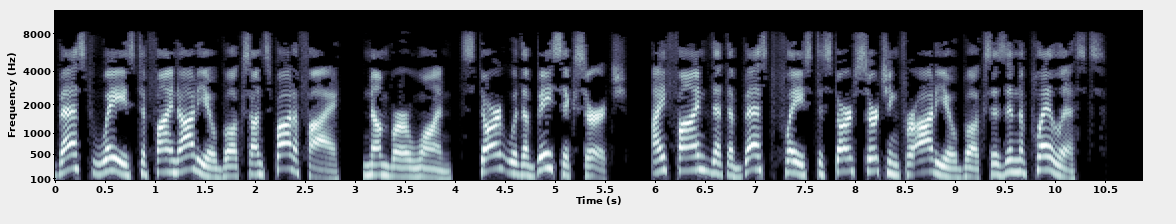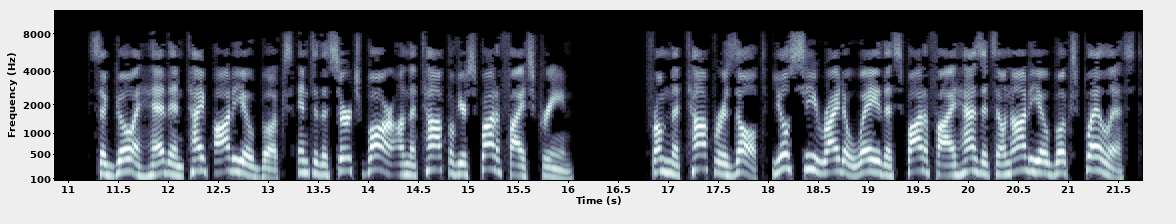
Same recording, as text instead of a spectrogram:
Best ways to find audiobooks on Spotify. Number 1. Start with a basic search. I find that the best place to start searching for audiobooks is in the playlists. So go ahead and type audiobooks into the search bar on the top of your Spotify screen. From the top result, you'll see right away that Spotify has its own audiobooks playlist.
